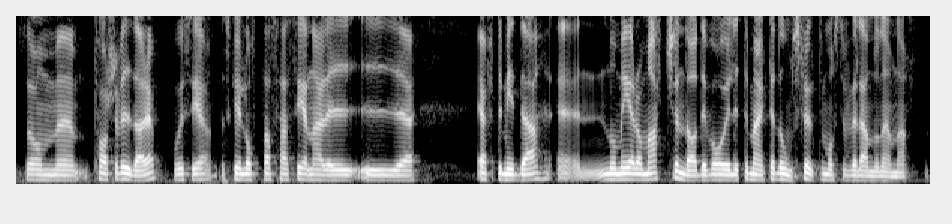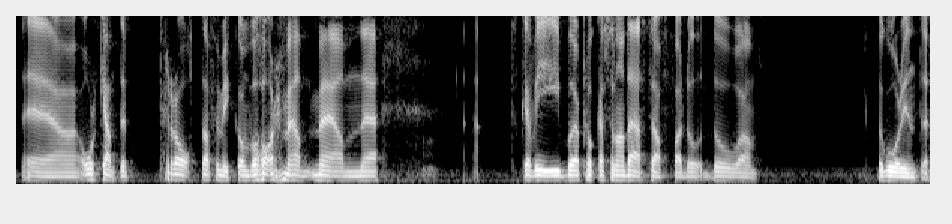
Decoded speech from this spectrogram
som eh, tar sig vidare. Får vi se. Det ska ju lottas här senare i, i eh, eftermiddag. Eh, något mer om matchen då? Det var ju lite märkliga domslut, det måste vi väl ändå nämna. Eh, orkar inte prata för mycket om VAR, men, men eh, ska vi börja plocka sådana där straffar då, då, eh, då går det ju inte.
